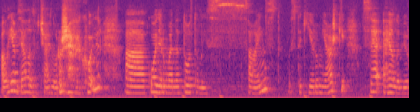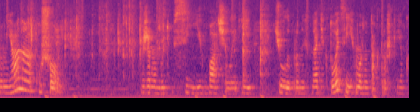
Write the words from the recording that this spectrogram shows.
Але я взяла, звичайно, рожевий колір. Колір у мене Totally Science. Ось такі рум'яшки. Це гелеві рум'яна кушон. Вже, мабуть, всі їх бачили і чули про них на Тіктоці. Їх можна так трошки як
